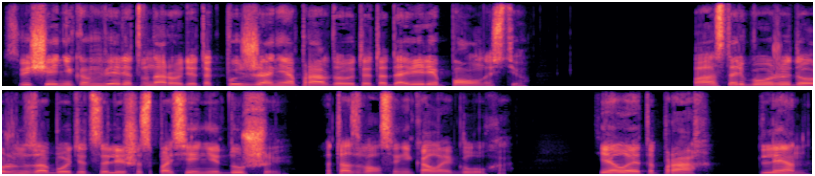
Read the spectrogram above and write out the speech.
Священникам верят в народе, так пусть же они оправдывают это доверие полностью. «Пастырь Божий должен заботиться лишь о спасении души», — отозвался Николай глухо. «Тело — это прах, тлен».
